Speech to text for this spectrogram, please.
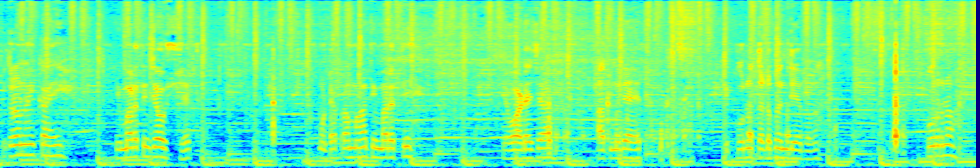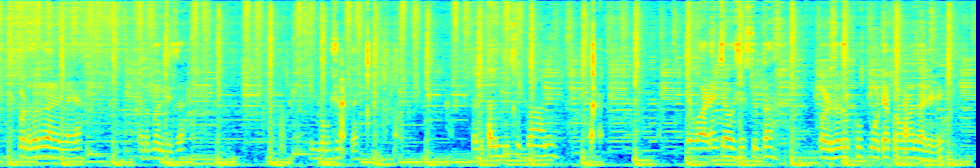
मित्रांनो हे काही इमारतींचे अवशेष आहेत. मोठ्या प्रमाणात इमारती या वाड्याच्या आतमध्ये आहेत. ही पूर्ण तटबंदी आहे बघा. पूर्ण पडदर झालेला आहे या तटबंदीचा. तुम्ही बघू शकता तटबंदीसुद्धा आणि वाड्यांच्या अवशेषसुद्धा पडझड खूप मोठ्या प्रमाणात झालेली आहे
